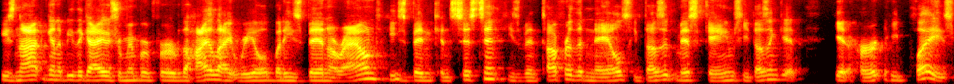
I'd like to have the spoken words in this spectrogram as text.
He's not going to be the guy who's remembered for the highlight reel, but he's been around. He's been consistent. He's been tougher than nails. He doesn't miss games. He doesn't get get hurt. He plays.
